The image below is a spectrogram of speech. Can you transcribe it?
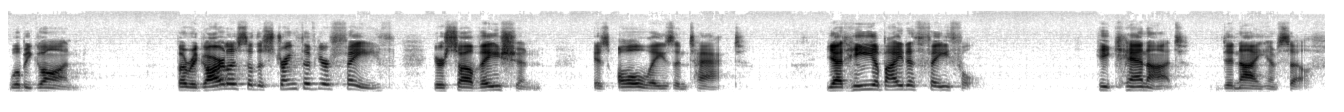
will be gone. But regardless of the strength of your faith, your salvation is always intact. Yet he abideth faithful. He cannot deny himself.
